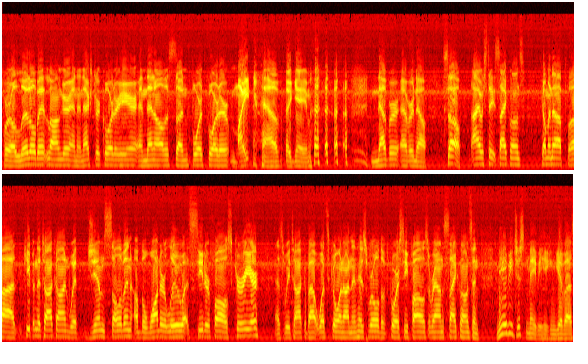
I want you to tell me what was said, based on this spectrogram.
for a little bit longer and an extra quarter here, and then all of a sudden, fourth quarter might have a game. Never ever know. So, Iowa State Cyclones coming up, uh, keeping the talk on with Jim Sullivan of the Waterloo Cedar Falls Courier as we talk about what's going on in his world. Of course, he follows around the Cyclones, and maybe, just maybe, he can give us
